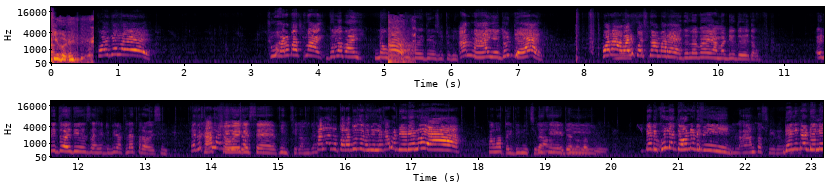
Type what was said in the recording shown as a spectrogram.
কই গেলে? সুহার বাস নাই। দুলা ভাই নাও দই দিয়ে জুটুনি আর নাই এ দুধ দে। পরে আবার কইছ না আমারে। দুলা ভাই আমার দিয়ে দই দাও। এটি দই দিয়েছে এটি বিরাট লেত্রা হয়েছে। এটা খাপসা হয়ে গেছে ফিনছিলাম যে। কালা না তোরা বুঝে নিলে কাপড় ডেড়ে লয়া কালা তো ডিমি ছিল। এটা। এটি। লাগবো ডেড়ে খুলে দে অন্য ডিফিন আনতাছি রে। ডেলিটা ডেলি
